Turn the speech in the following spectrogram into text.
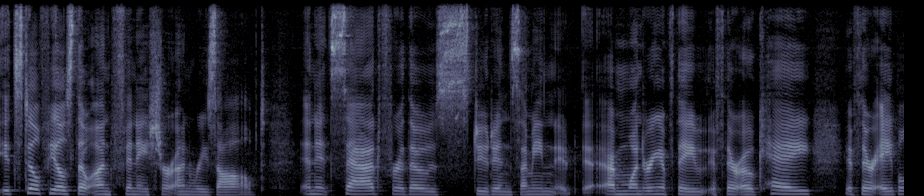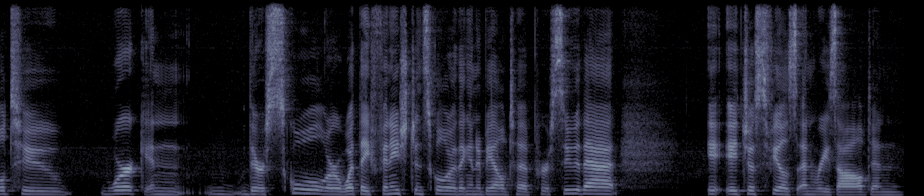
it still feels though unfinished or unresolved and it's sad for those students. I mean, it, I'm wondering if they if they're okay, if they're able to work in their school or what they finished in school. Are they going to be able to pursue that? It, it just feels unresolved and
